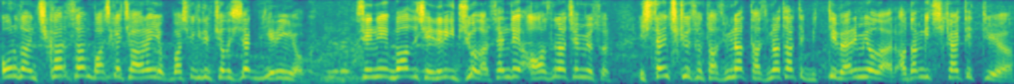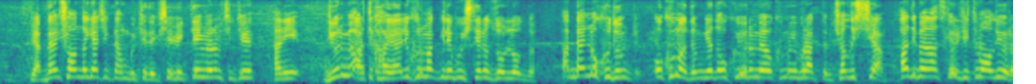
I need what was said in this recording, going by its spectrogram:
oradan çıkarsan başka çaren yok. Başka gidip çalışacak bir yerin yok. Seni bazı şeyleri itiyorlar. Sen de ağzını açamıyorsun. İşten çıkıyorsun tazminat. Tazminat artık bitti vermiyorlar. Adam git şikayet et diyor. Ya ben şu anda gerçekten bu ülkede bir şey beklemiyorum çünkü hani diyorum ya artık hayali kurmak bile bu işlerin zorlu oldu. Ha ben okudum, okumadım ya da okuyorum ve okumayı bıraktım. Çalışacağım. Hadi ben asgari ücretimi alıyorum.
